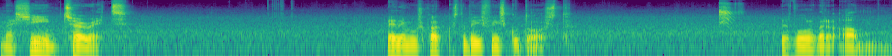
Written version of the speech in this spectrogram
Machine Turret. 462 556. Revolver ammu.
